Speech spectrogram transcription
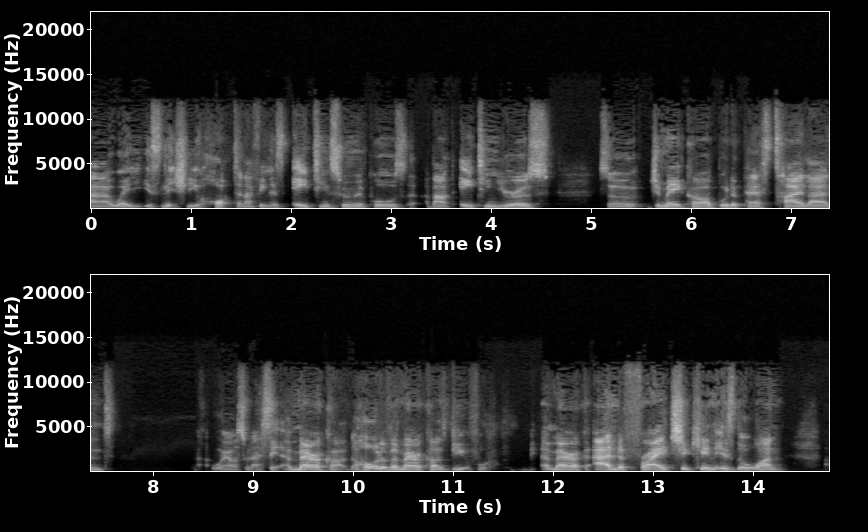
uh, where it's literally hot, and I think there's 18 swimming pools, about 18 euros. So Jamaica, Budapest, Thailand. Where else would I say? America. The whole of America is beautiful. America and the fried chicken is the one.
